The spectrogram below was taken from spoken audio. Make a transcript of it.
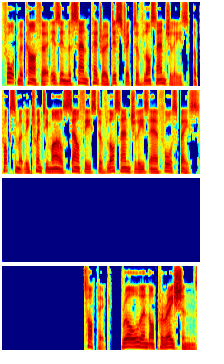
Fort MacArthur is in the San Pedro district of Los Angeles, approximately 20 miles southeast of Los Angeles Air Force Base. Role and operations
